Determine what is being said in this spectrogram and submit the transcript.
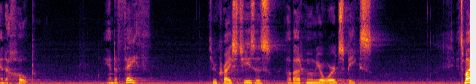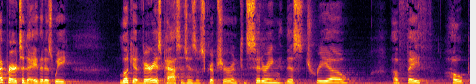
and a hope and of faith through Christ Jesus, about whom your word speaks. It's my prayer today that as we look at various passages of Scripture and considering this trio of faith, hope,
